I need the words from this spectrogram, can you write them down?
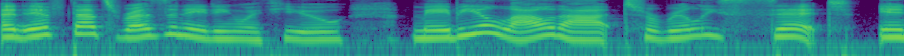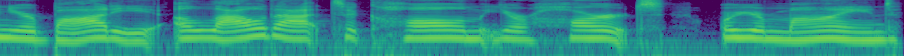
And if that's resonating with you, maybe allow that to really sit in your body. Allow that to calm your heart or your mind.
